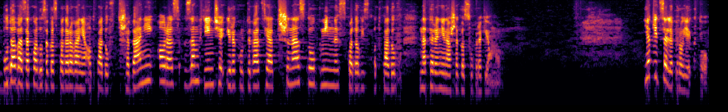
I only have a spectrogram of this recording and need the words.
Budowa Zakładu Zagospodarowania Odpadów w Trzebani oraz zamknięcie i rekultywacja 13 gminnych składowisk odpadów na terenie naszego subregionu. Jakie cele projektu?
